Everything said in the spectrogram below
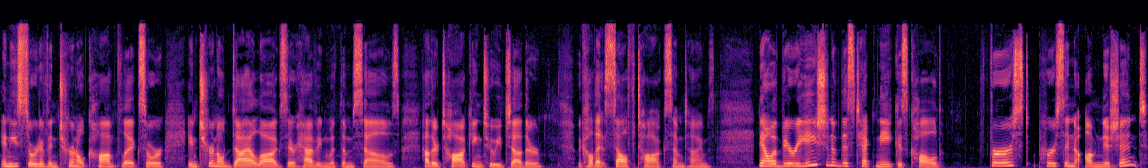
any sort of internal conflicts or internal dialogues they're having with themselves, how they're talking to each other. We call that self talk sometimes. Now, a variation of this technique is called first person omniscient.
